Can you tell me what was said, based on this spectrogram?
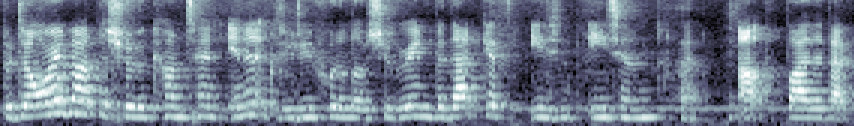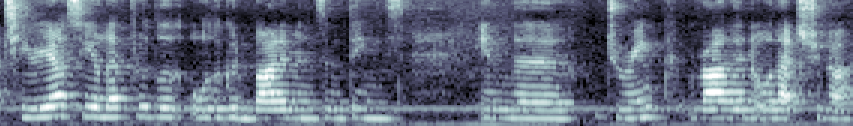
But don't worry about the sugar content in it because you do put a lot of sugar in, but that gets eaten, eaten up by the bacteria so you're left with all the good vitamins and things in the drink rather than all that sugar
